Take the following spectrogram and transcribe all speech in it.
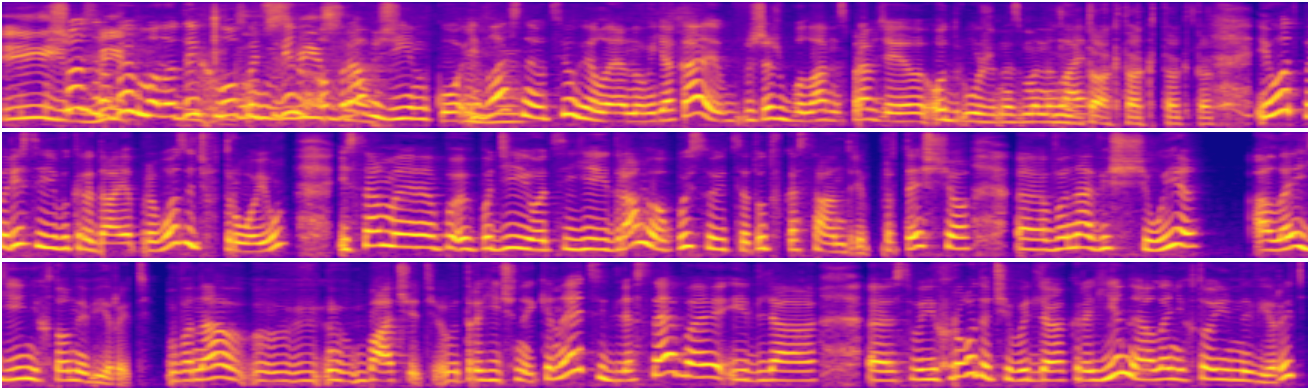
І Що він- зробив молодий хлопець? Він звісно. обрав жінку. І, власне, оцю Гелену, яка вже ж була насправді одружена з Ну, Менелаєм. так, так, так, так. І от Паріс її викрадає, привозить в Трою. І саме п- події цієї драми описуються тут в Касандрі. Про те, що е, вона віщує. Але їй ніхто не вірить. Вона е, в- бачить трагічний кінець і для себе, і для е, своїх родичів, і для країни, але ніхто їй не вірить.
